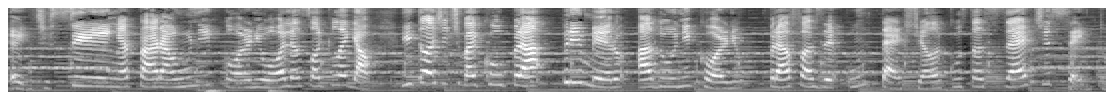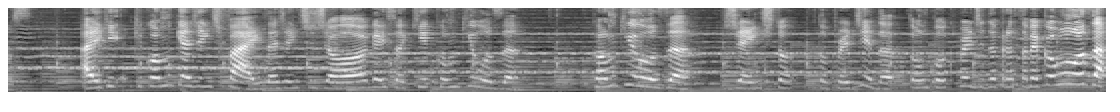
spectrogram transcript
gente. Sim, é para unicórnio. Olha só que legal. Então a gente vai comprar primeiro a do unicórnio para fazer um teste. Ela custa 700. Aí que, que como que a gente faz? A gente joga isso aqui, como que usa? Como que usa? Gente, tô, tô perdida. Tô um pouco perdida pra saber como usa.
